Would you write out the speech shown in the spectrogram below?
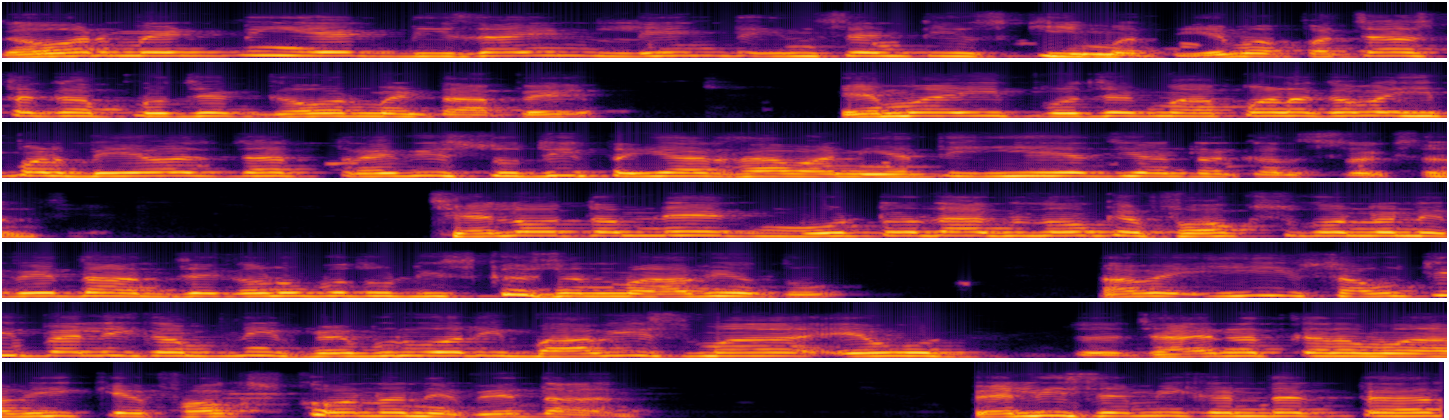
ગવર્મેન્ટની એક ડિઝાઇન લિંક્ડ ઇન્સેન્ટિવ સ્કીમ હતી. એમાં પચાસ ટકા પ્રોજેક્ટ ગવર્મેન્ટ આપે. એમાં ઈ પ્રોજેક્ટમાં આપણને ખબર, ઈ પણ બે હજાર ત્રેવીસ સુધી તૈયાર થવાની હતી. એ હજી અંડર કન્સ્ટ્રક્શન છે. છેલ્લો તમને એક મોટો દાખલો કે ફોક્સકોન અને વેદાંત જે ઘણું બધું ડિસ્કશનમાં આવ્યું હતું હવે ઈ સૌથી પહેલી કંપની ફેબ્રુઆરી બાવીસમાં એવું જાહેરાત કરવામાં આવી કે ફોક્સકોન અને વેદાંત પહેલી સેમિકન્ડક્ટર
